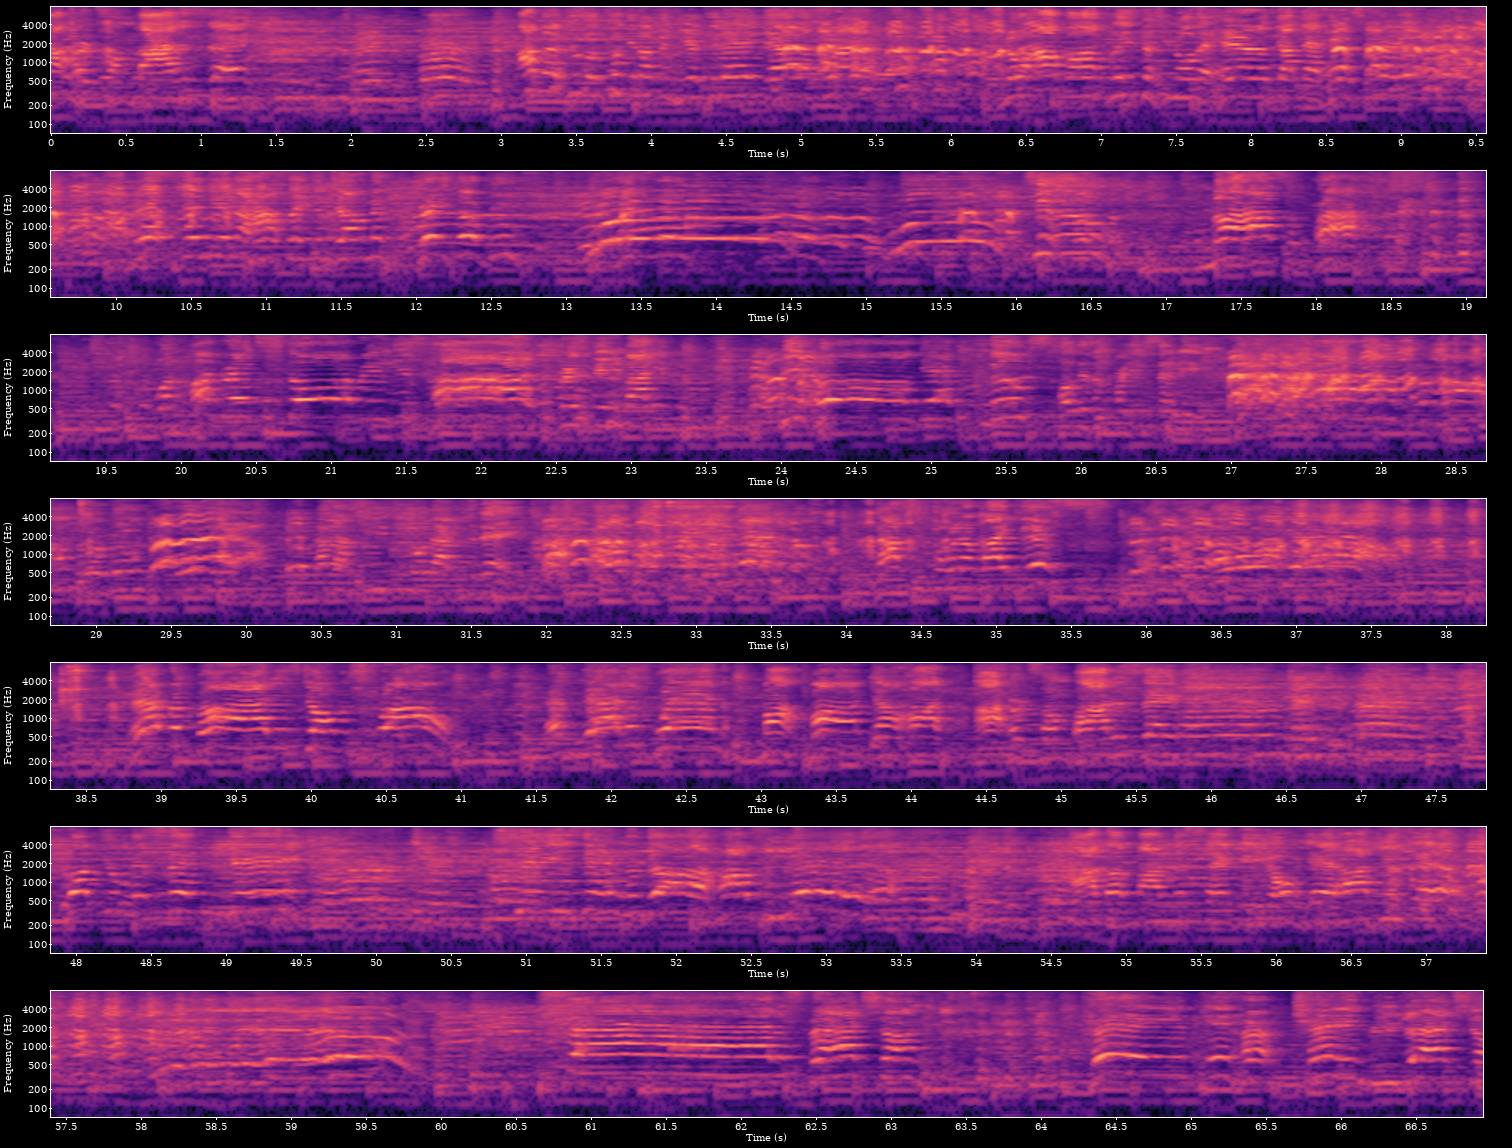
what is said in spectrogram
I heard somebody say, I'm gonna do the cooking up in here today. Yeah, that's right. No alcohol, please, because you know the hair has got that hairspray. Miss Cyndi in the house, ladies and gentlemen. Raise the roof. To my surprise, 100 stories high. Frisbee, anybody? People get loose. Oh, this is for you, Cyndi. back in the. Now she's doing it like this. Oh, yeah. Everybody's going strong. And that is when my heart got hot. I heard somebody say, Love you, Miss Cyndi. She's in the house, yeah. I love my Miss Cyndi, oh yeah, I do that. Chain reaction.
